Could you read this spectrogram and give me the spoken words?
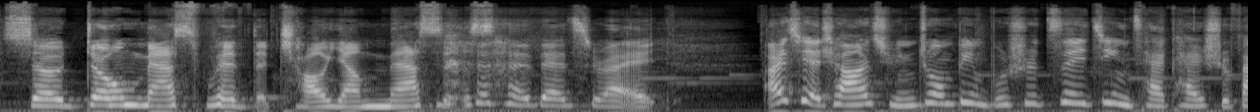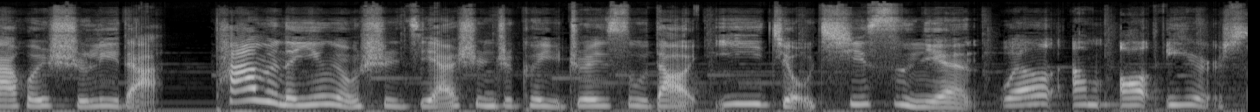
so don't mess with the Chaoyang masses. That's right. 而且朝阳群众并不是最近才开始发挥实力的，他们的英勇事迹啊，甚至可以追溯到一九七四年。Well, I'm all ears.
